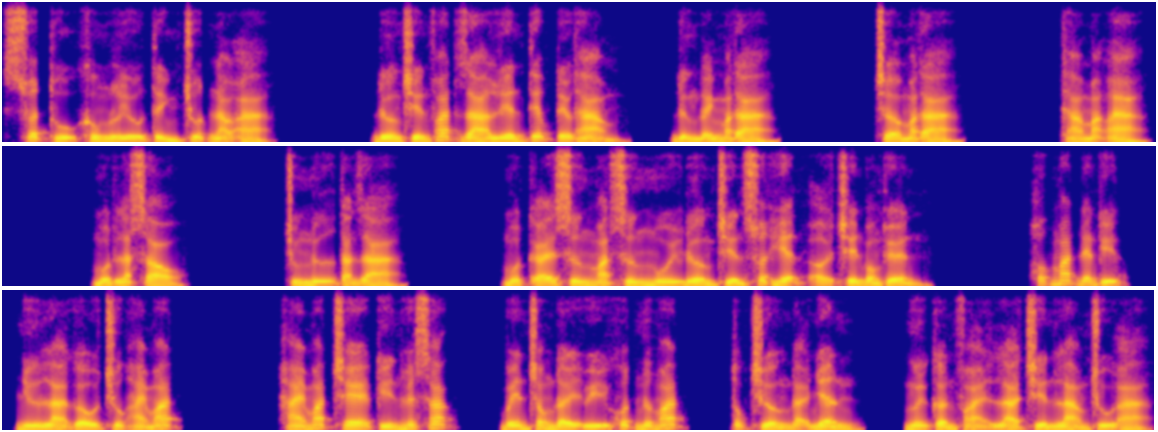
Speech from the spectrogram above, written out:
xuất thủ không lưu tình chút nào a. Đường chiến phát ra liên tiếp tiêu thảm, đừng đánh mặt a chờ mặt a tha mạng a. Một lát sau, chúng nữ tản ra. Một cái xương mặt xương mũi đường chiến xuất hiện ở trên bong thuyền. Hốc mắt đen kịt, như là gấu trúc hai mắt. Hai mắt che kín huyết sắc, bên trong đầy ủy khuất nước mắt. Tộc trưởng đại nhân, ngươi cần phải là chiến làm chủ a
